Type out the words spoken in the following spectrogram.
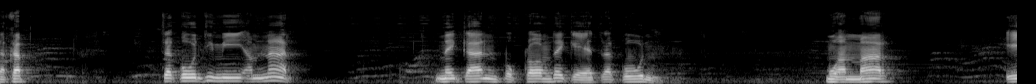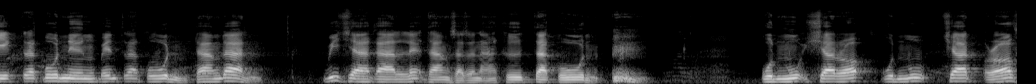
นะครับ ตระกูลที่มีอำนาจในการปกครองได้แก่ตระกูลมูฮัมมัดอีกตระกูลหนึ่งเป็นตระกูลทางด้านวิชาการและทางศาสนาคือตระกูล กุลมุชารอกุลมุชารอฟ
